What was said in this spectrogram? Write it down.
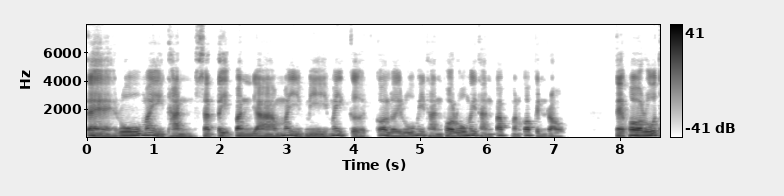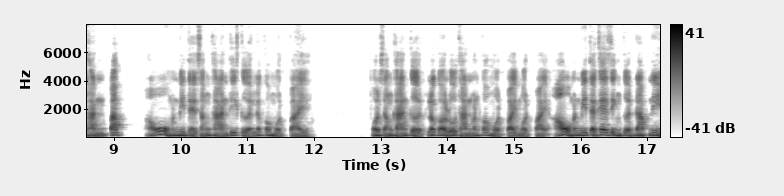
แต่รู้ไม่ทัน สติปัญญาไม่มีไม่เกิด ก็เลยรู้ไม่ทัน พอรู้ไม่ทันปั๊บมันก็เป็นเรา แต่พอรู้ทันปั๊บเอา้ามันมีแต่สังขารที่เกิดแล้วก็หมดไป พอสังขารเกิดแล้วก็รู้ทันมันก็หมดไปหมดไป เอา้า มันมีแต่แค่สิ่งเกิดดับนี่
